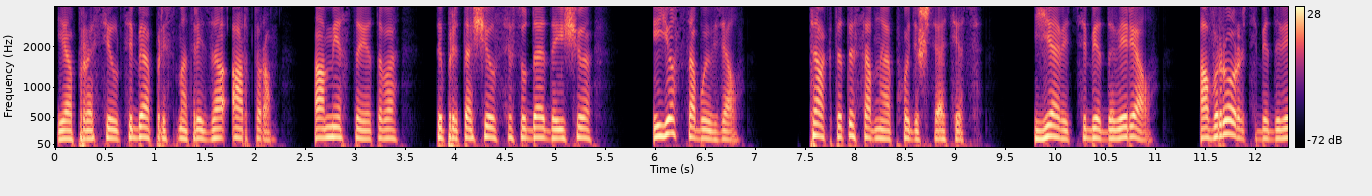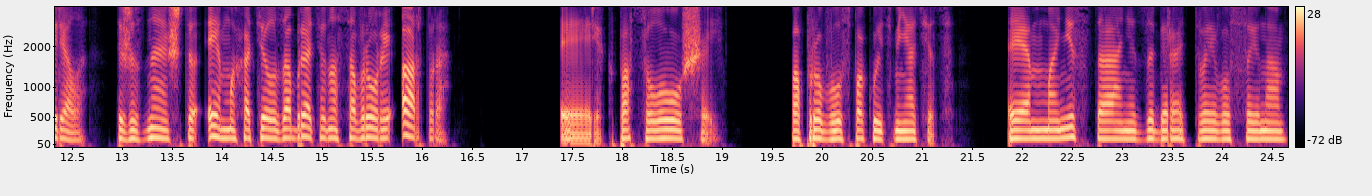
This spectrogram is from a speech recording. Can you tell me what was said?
Я просил тебя присмотреть за Артуром, а вместо этого ты притащился сюда, да еще ее с собой взял. Так-то ты со мной обходишься, отец. Я ведь тебе доверял. Аврора тебе доверяла. Ты же знаешь, что Эмма хотела забрать у нас с Авророй Артура. Эрик, послушай. Попробовал успокоить меня отец. Эмма не станет забирать твоего сына.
